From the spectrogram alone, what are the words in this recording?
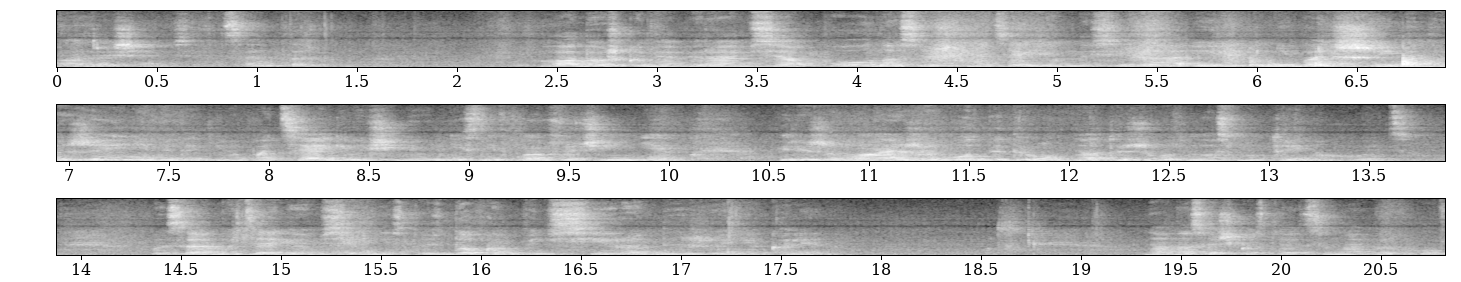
Возвращаемся в центр. Ладошками опираемся о пол, носочек натягиваем на себя и небольшими движениями, такими подтягивающими вниз, ни в коем случае не пережимая живот бедром, да, то есть живот у нас внутри находится. Мы с вами вытягиваемся вниз, то есть докомпенсируем движение колена. Да, носочек остается наверху,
